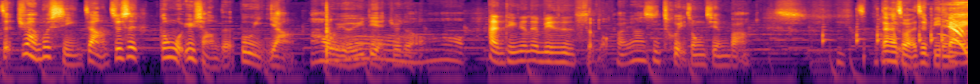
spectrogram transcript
这居然不行，这样就是跟我预想的不一样。然后我有一点觉得哦，喊停的那边是什么？好像是腿中间吧，大概走在这边，该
